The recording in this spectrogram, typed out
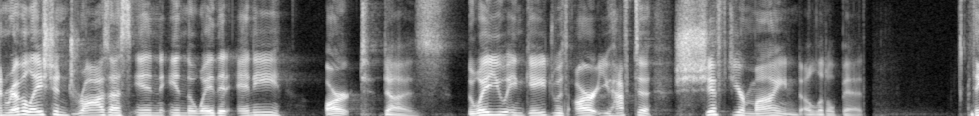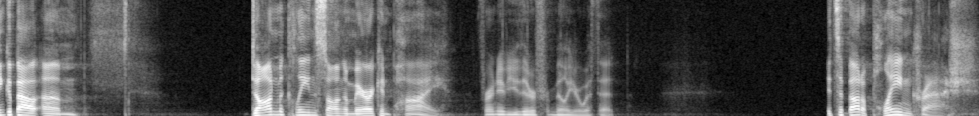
and Revelation draws us in in the way that any art does. The way you engage with art, you have to shift your mind a little bit. Think about um, Don McLean's song American Pie, for any of you that are familiar with it. It's about a plane crash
